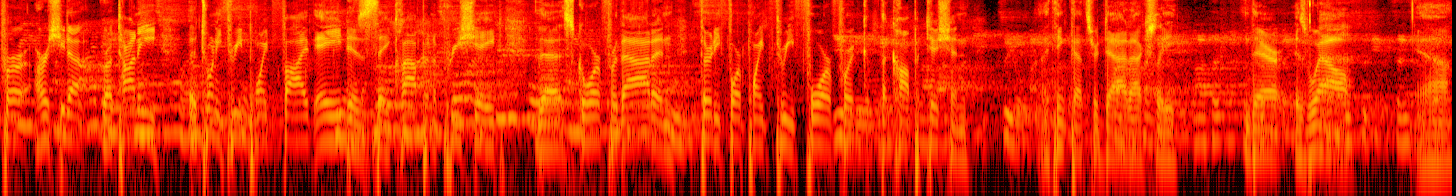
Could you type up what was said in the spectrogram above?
for Harshita Rawtani, the 23.58 as they clap and appreciate the score for that, and 34.34 for the competition. I think that's her dad actually there as well. Yeah.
